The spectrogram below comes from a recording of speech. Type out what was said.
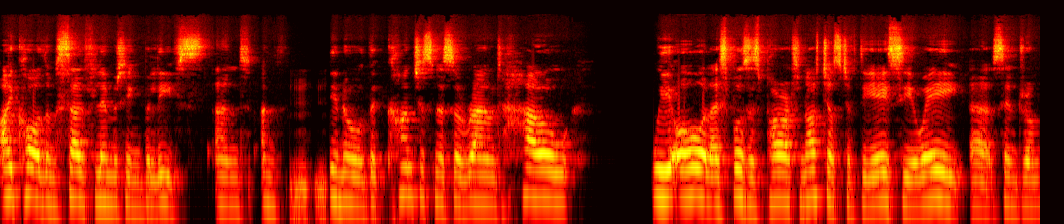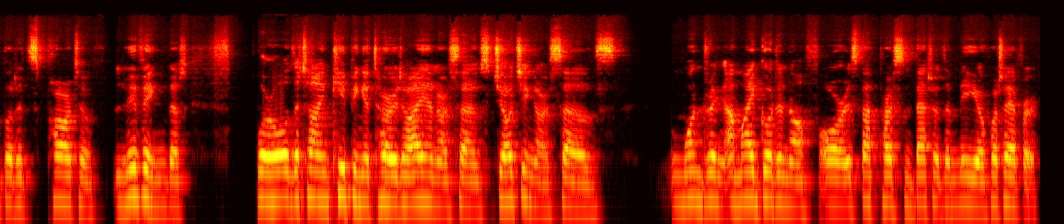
I call them self-limiting beliefs and and mm-hmm. you know the consciousness around how we all, I suppose, is part not just of the ACOA uh, syndrome, but it's part of living that we're all the time keeping a third eye on ourselves, judging ourselves, wondering, am I good enough or is that person better than me or whatever.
